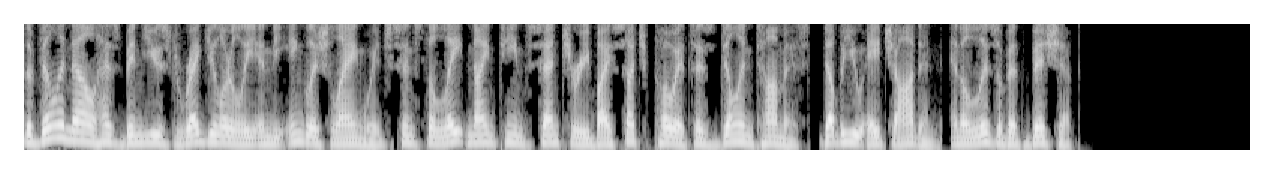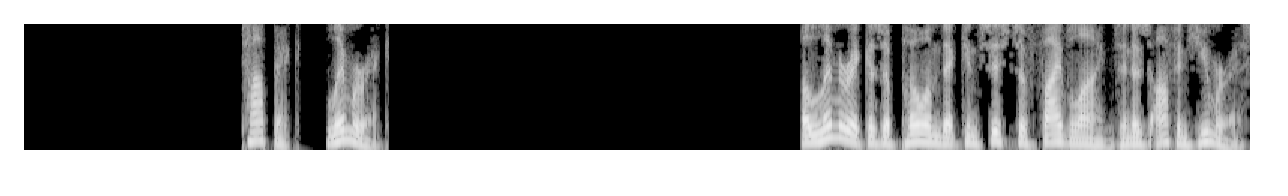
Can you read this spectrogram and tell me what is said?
The villanelle has been used regularly in the English language since the late 19th century by such poets as Dylan Thomas, W. H. Auden, and Elizabeth Bishop. Limerick A limerick is a poem that consists of five lines and is often humorous.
